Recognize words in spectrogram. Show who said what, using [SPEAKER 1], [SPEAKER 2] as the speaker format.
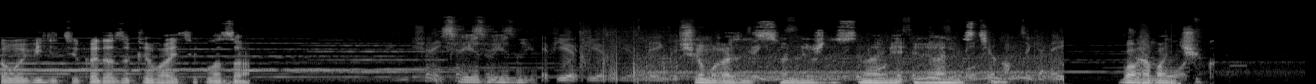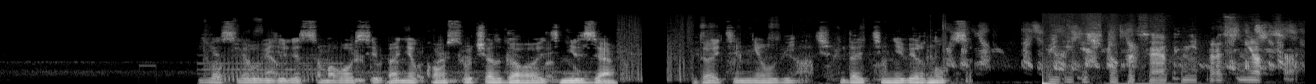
[SPEAKER 1] Вы видите, когда закрываете глаза.
[SPEAKER 2] Исследуемый.
[SPEAKER 1] В чем разница между снами и реальностью? Барабанщик. Если увидели самого себя, ни в коем случае разговаривать нельзя. Дайте мне увидеть, дайте мне вернуться.
[SPEAKER 3] Видите, что пациент не проснется.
